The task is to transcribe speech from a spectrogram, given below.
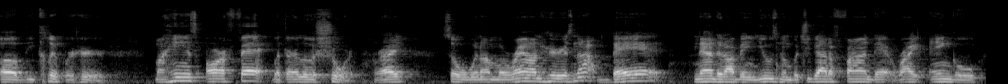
of the clipper here. My hands are fat, but they're a little short, right? So when I'm around here, it's not bad now that I've been using them, but you got to find that right angle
